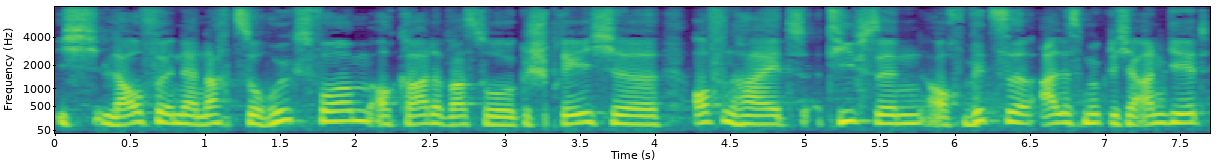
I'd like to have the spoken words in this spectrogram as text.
ich laufe in der Nacht zur Höchstform, auch gerade was so Gespräche, Offenheit, Tiefsinn, auch Witze, alles Mögliche angeht.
